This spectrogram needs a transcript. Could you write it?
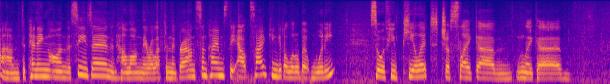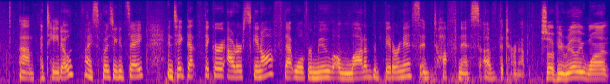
Um, depending on the season and how long they were left in the ground, sometimes the outside can get a little bit woody. So if you peel it just like a, um, like a um, potato, I suppose you could say, and take that thicker outer skin off, that will remove a lot of the bitterness and toughness of the turnip. So if you really want,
